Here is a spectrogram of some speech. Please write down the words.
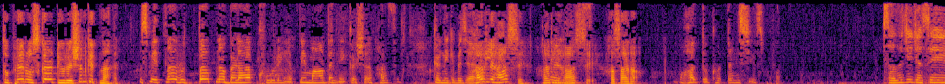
تو پھر اس کا ڈیوریشن کتنا ہے؟ اس میں اتنا رتبہ اپنا بڑا آپ کھو رہے ہیں اپنے ماں بننے کا شرف حاصل کرنے کے بجائے۔ ہر لحاظ سے ہر لحاظ سے خسارا بہت دکھ ہوتا ہے اس چیز میں۔ سازا جی جیسے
